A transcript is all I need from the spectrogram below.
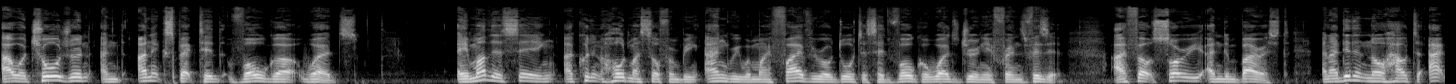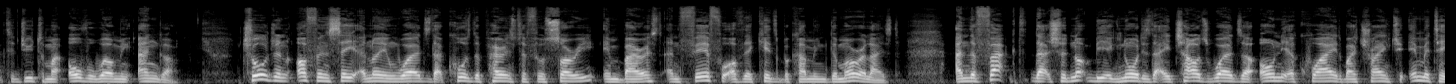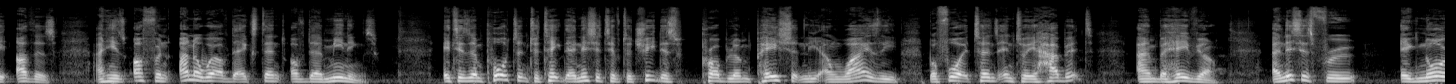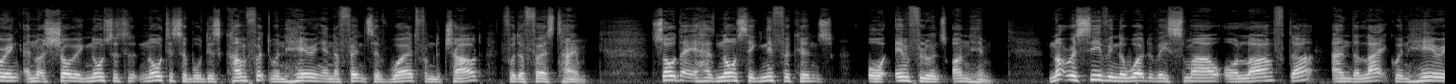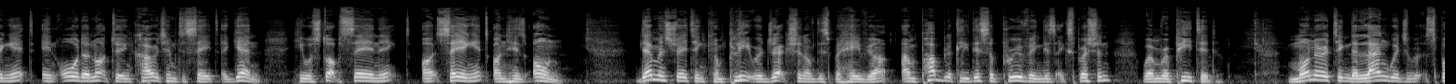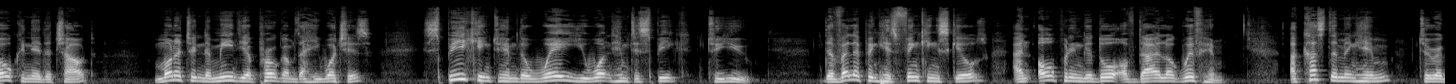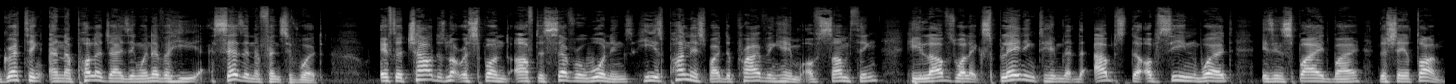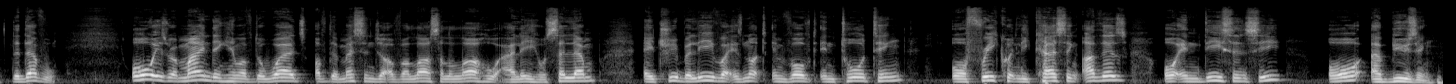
Our children and unexpected vulgar words. A mother is saying, I couldn't hold myself from being angry when my five year old daughter said vulgar words during a friend's visit. I felt sorry and embarrassed, and I didn't know how to act due to my overwhelming anger. Children often say annoying words that cause the parents to feel sorry, embarrassed, and fearful of their kids becoming demoralized. And the fact that should not be ignored is that a child's words are only acquired by trying to imitate others, and he is often unaware of the extent of their meanings. It is important to take the initiative to treat this problem patiently and wisely before it turns into a habit and behavior. And this is through ignoring and not showing notice- noticeable discomfort when hearing an offensive word from the child for the first time, so that it has no significance or influence on him. Not receiving the word with a smile or laughter and the like when hearing it, in order not to encourage him to say it again, he will stop saying it, uh, saying it on his own. Demonstrating complete rejection of this behavior and publicly disapproving this expression when repeated monitoring the language spoken near the child, monitoring the media programs that he watches, speaking to him the way you want him to speak to you, developing his thinking skills, and opening the door of dialogue with him, accustoming him to regretting and apologizing whenever he says an offensive word if the child does not respond after several warnings, he is punished by depriving him of something he loves while explaining to him that the, abs- the obscene word is inspired by the shaitan, the devil. Always reminding him of the words of the Messenger of Allah sallallahu alaihi wasallam. A true believer is not involved in taunting or frequently cursing others or indecency or abusing.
